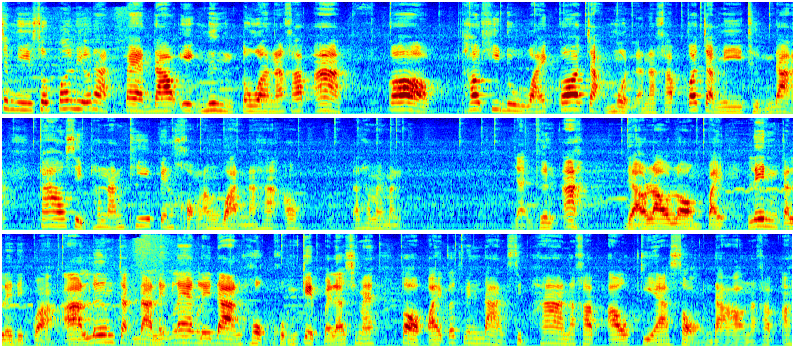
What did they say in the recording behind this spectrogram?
จะมีซูเปอร์ลีโอนา8ดาวอีก 1 ตัวนะครับอ่าก็เท่าที่ดูไว้ก็จะหมดแล้วนะครับ ก็จะมีถึงด่าน 90 เท่านั้นที่เป็นของรางวัลนะฮะอ๋อแล้วทำไมมันใหญ่ขึ้นอะเดี๋ยวเราลองไปเล่นกันเลยดีกว่า อะเริ่มจากด่านแรกๆเลยด่าน 6 ผมเก็บไปแล้วใช่ไหม ต่อไปก็จะเป็นด่าน 15 นะครับ เอาเกียร์ 2 ดาวนะครับ อะ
